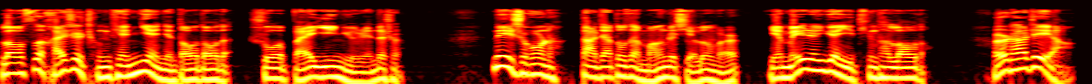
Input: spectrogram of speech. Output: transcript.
老四还是成天念念叨叨的说白衣女人的事儿那时候呢，大家都在忙着写论文，也没人愿意听他唠叨，而他这样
